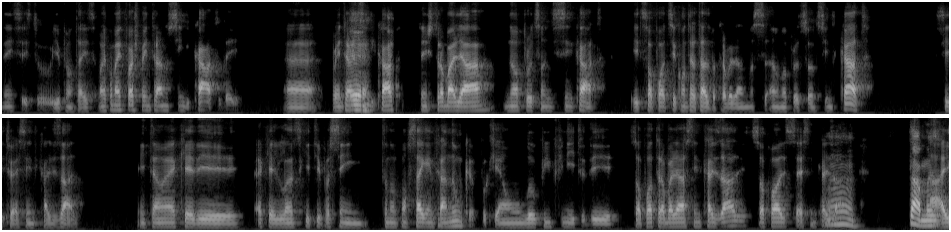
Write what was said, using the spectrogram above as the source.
nem sei se tu ia perguntar isso, mas como é que faz para entrar no sindicato daí? Uh, para entrar é. no sindicato, tem que trabalhar numa produção de sindicato. E tu só pode ser contratado para trabalhar numa, numa produção de sindicato se tu é sindicalizado. Então é aquele, aquele lance que, tipo assim, tu não consegue entrar nunca, porque é um loop infinito de só pode trabalhar sindicalizado e só pode ser sindicalizado. Ah, tá, mas. Aí,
